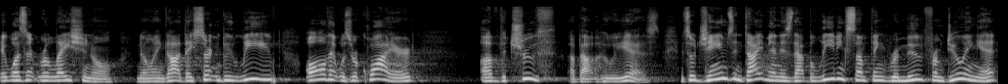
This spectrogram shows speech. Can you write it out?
It wasn't relational knowing God. They certainly believed all that was required of the truth about who he is. And so James' indictment is that believing something removed from doing it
